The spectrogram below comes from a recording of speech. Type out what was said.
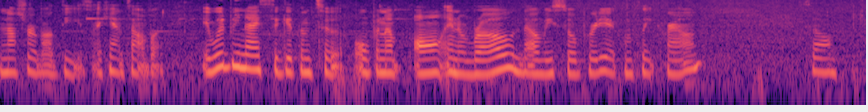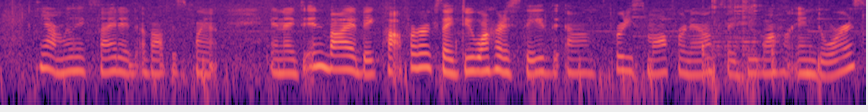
I'm not sure about these. I can't tell but it would be nice to get them to open up all in a row. That would be so pretty a complete crown. So yeah I'm really excited about this plant and I didn't buy a big pot for her because I do want her to stay uh, pretty small for now because I do want her indoors.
